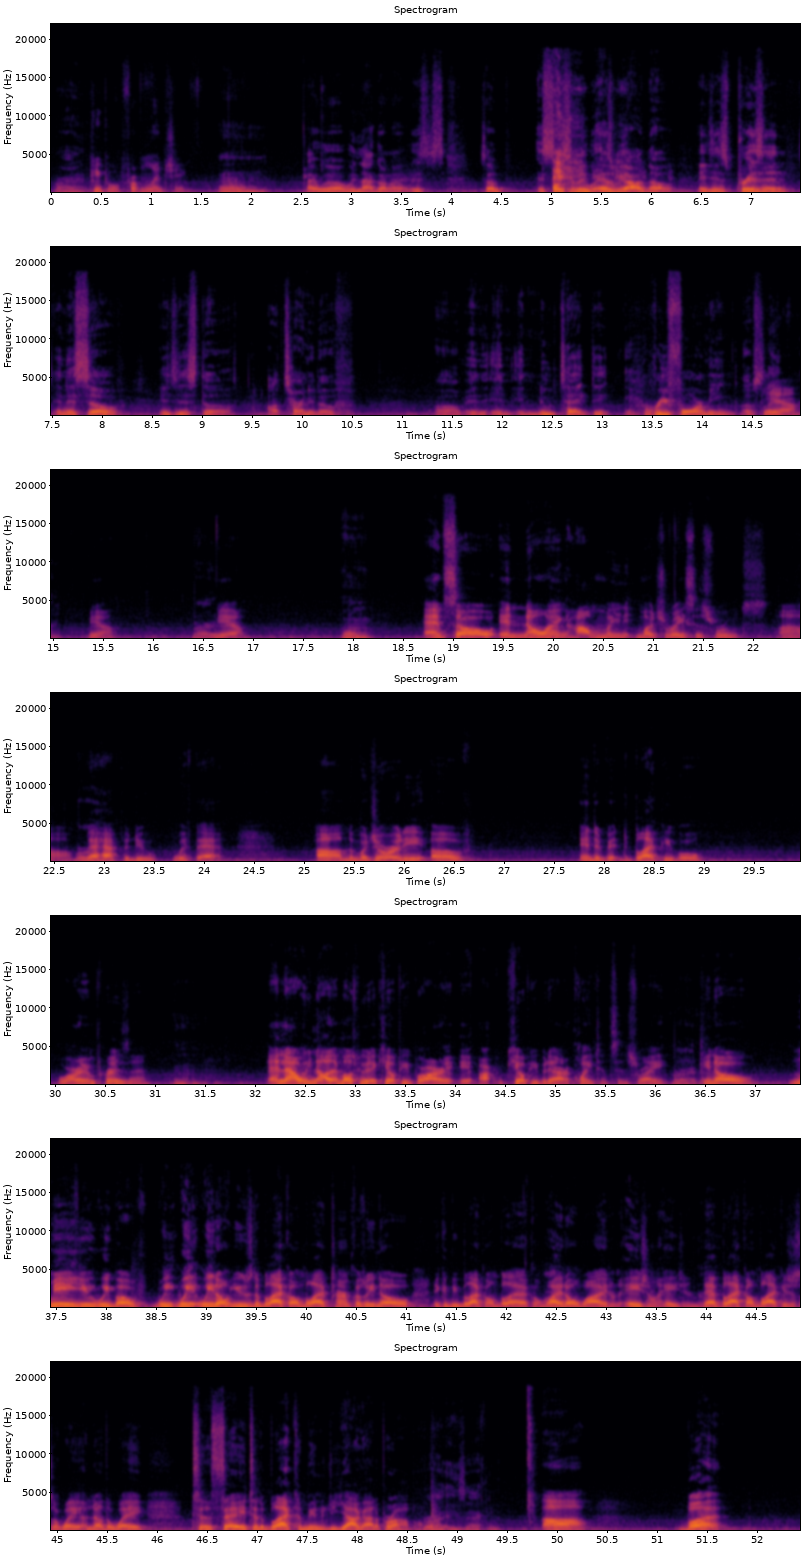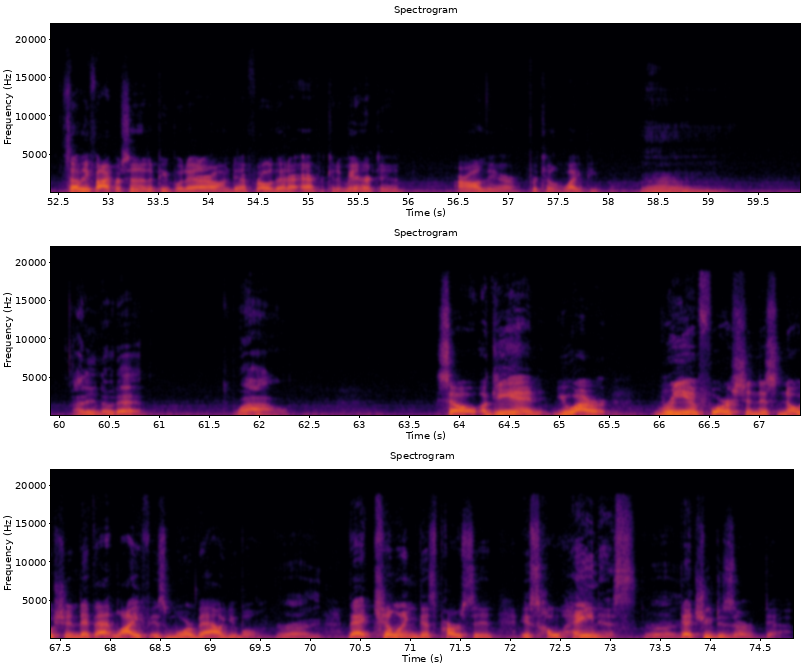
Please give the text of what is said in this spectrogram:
Right. people from lynching. Mm. Like, well, we're not gonna. It's so essentially, as we all know, it just prison in itself is just the alternative um, in, in in new tactic reforming of slavery. Yeah, yeah, Right. yeah. Mm. And so, in knowing how many, much racist roots um, Right. that have to do with that, um, the majority of individ- black people who are in prison, Mhm. and now we know that most people that kill people are, are kill people that are acquaintances, right? Right. You know, me and you, we both we, we, we don't use the black on black term because we know it can be black on black or white on white or Asian on Asian. That black on black is just a way, another way to say to the black community, y'all got a problem. Right. Exactly. Um, but 75% of the people that are on death row that are African American are on there for killing white people. Mm. I didn't know that. Wow. So again, you are reinforcing this notion that that life is more valuable, Right. that killing this person is so heinous Right. that you deserve death.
